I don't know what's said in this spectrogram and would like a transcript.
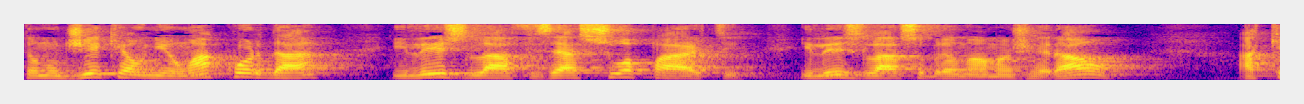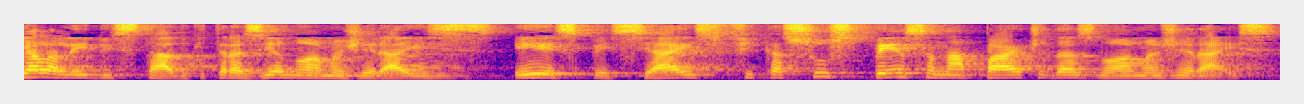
Então, no dia que a União acordar e legislar, fizer a sua parte e legislar sobre a norma geral, aquela lei do Estado que trazia normas gerais e especiais fica suspensa na parte das normas gerais.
